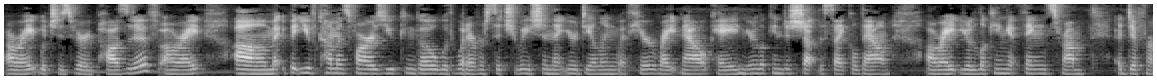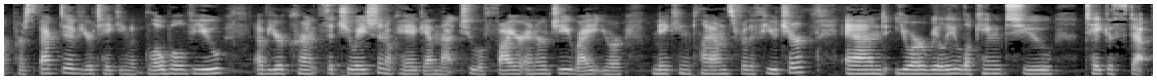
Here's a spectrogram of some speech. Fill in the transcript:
all right, which is very positive, all right. Um, but you've come as far as you can go with whatever situation that you're dealing with here right now, okay? And you're looking to shut the cycle down, all right. You're looking at things from a different perspective. You're taking a global view of your current situation, okay? Again, that two of fire energy, right? You're making plans for the future and you're really looking to take a step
